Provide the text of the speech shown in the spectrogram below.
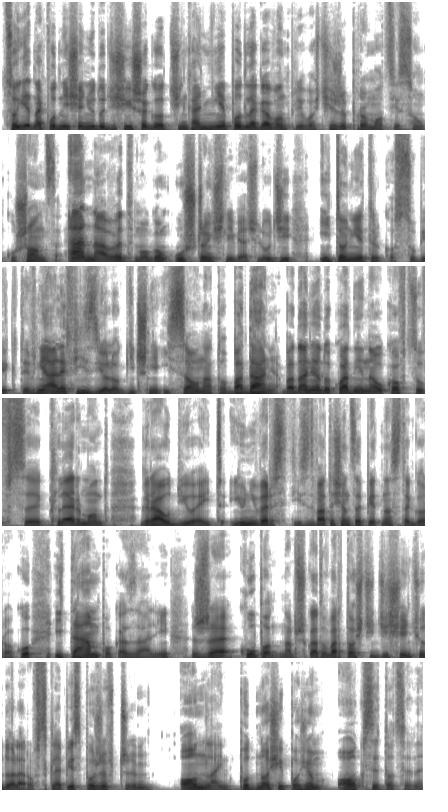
Co jednak w odniesieniu do dzisiejszego odcinka nie podlega wątpliwości, że promocje są kuszące, a nawet mogą uszczęśliwiać ludzi i to nie tylko subiektywnie, ale fizjologicznie i są na to badania. Badania dokładnie naukowców z Claremont Graduate University z 2015 roku i tam pokazali, że kupon na przykład o wartości 10 dolarów w sklepie spożywczym online podnosi poziom oksytocyny,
